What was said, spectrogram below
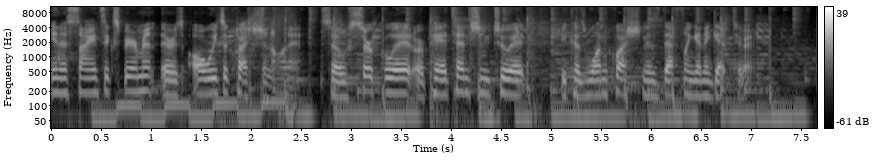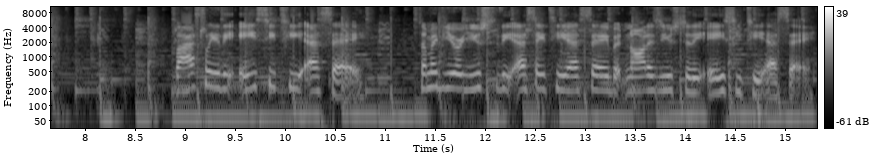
in a science experiment, there's always a question on it. So circle it or pay attention to it because one question is definitely going to get to it. Lastly, the ACT essay. Some of you are used to the SAT essay, but not as used to the ACT essay.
